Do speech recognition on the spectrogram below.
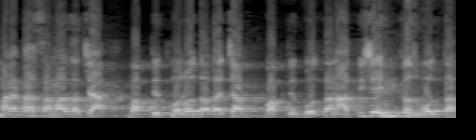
मराठा समाजाच्या बाबतीत मनोजदादाच्या बाबतीत बोलताना अतिशय हिंकस बोलतात.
